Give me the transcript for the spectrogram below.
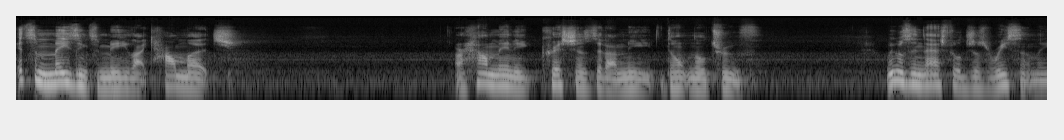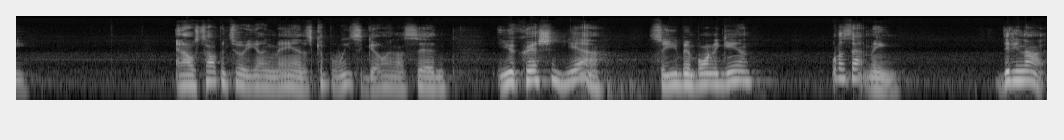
it's amazing to me, like, how much or how many Christians did I meet don't know truth. We was in Nashville just recently, and I was talking to a young man a couple weeks ago, and I said, "You a Christian? Yeah. So you've been born again? What does that mean? Did he not?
